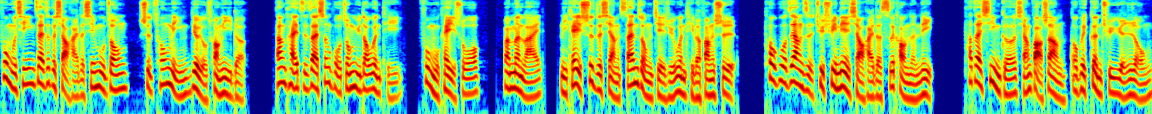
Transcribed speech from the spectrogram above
父母亲在这个小孩的心目中是聪明又有创意的。当孩子在生活中遇到问题，父母可以说：“慢慢来，你可以试着想三种解决问题的方式。”透过这样子去训练小孩的思考能力，他在性格、想法上都会更趋圆融。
